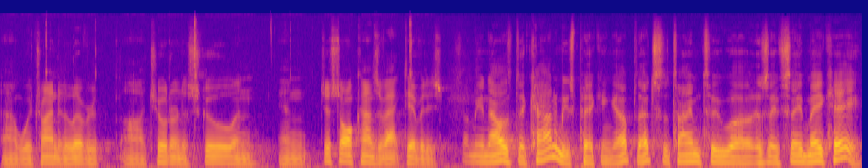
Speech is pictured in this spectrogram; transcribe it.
uh, we're trying to deliver uh, children to school and, and just all kinds of activities. I mean, now that the economy's picking up, that's the time to, uh, as they say, make hay.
